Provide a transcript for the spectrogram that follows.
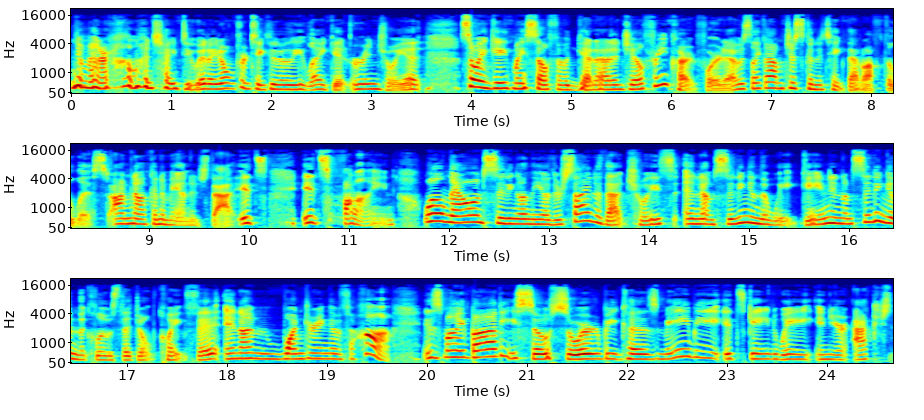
No matter how much i do it i don't particularly like it or enjoy it. So i gave myself a get out of jail free card for it. I was like i'm just going to take that off the list. I'm not going to manage that. It's it's fine. Well now i'm sitting on the other side of that choice and i'm sitting in the weight gain and i'm sitting in the clothes that don't quite fit and i'm wondering if huh is my body so sore because maybe it's gained weight and you're act-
